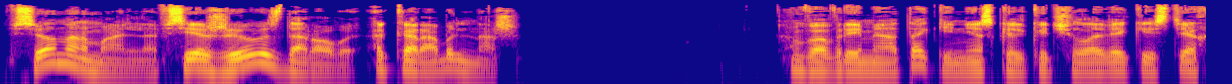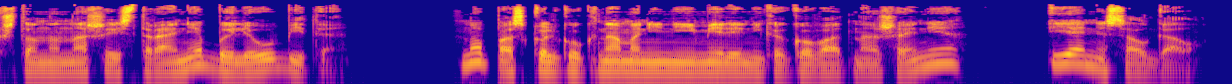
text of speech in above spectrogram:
Все нормально, все живы-здоровы, а корабль наш. Во время атаки несколько человек из тех, что на нашей стороне, были убиты. Но поскольку к нам они не имели никакого отношения, я не солгал.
